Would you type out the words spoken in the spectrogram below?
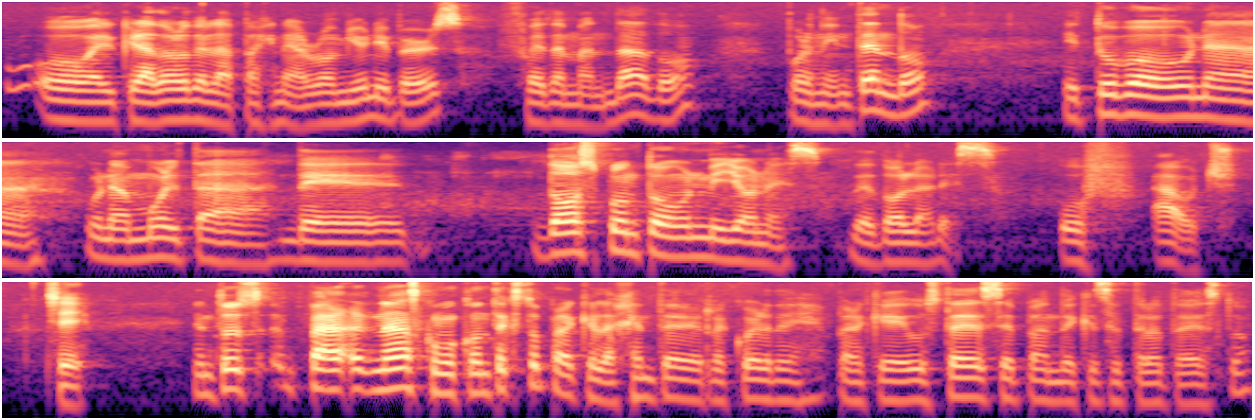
o el creador de la página ROM Universe fue demandado por Nintendo y tuvo una, una multa de 2.1 millones de dólares. Uf, ouch. Sí. Entonces, para, nada más como contexto para que la gente recuerde, para que ustedes sepan de qué se trata esto.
